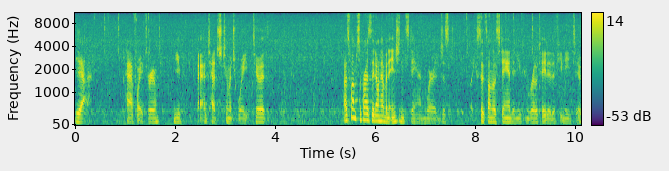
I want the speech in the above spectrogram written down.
Yeah, halfway through, you attach too much weight to it. That's why I'm surprised they don't have an engine stand where it just like sits on the stand and you can rotate it if you need to. I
